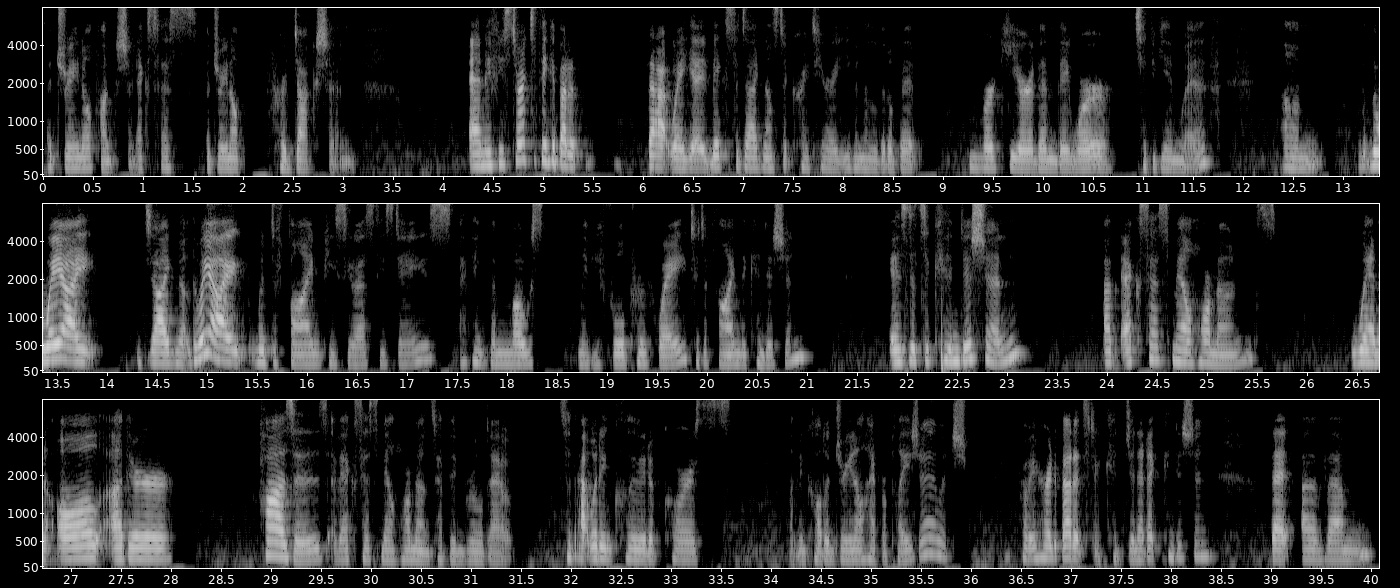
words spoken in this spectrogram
adrenal function, excess adrenal production. And if you start to think about it that way, yeah, it makes the diagnostic criteria even a little bit murkier than they were to begin with. Um, the way I diagnose, the way I would define PCOS these days, I think the most maybe foolproof way to define the condition is it's a condition of excess male hormones when all other causes of excess male hormones have been ruled out. So that would include, of course, something called adrenal hyperplasia, which you've probably heard about. It's a genetic condition that of um,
